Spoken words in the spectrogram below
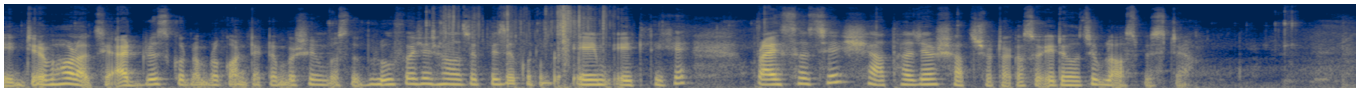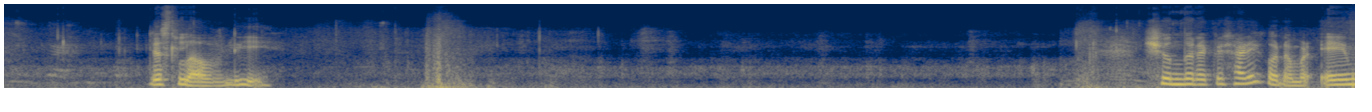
এইট যার ভালো লাগছে। Address, code number contact number, same বস্তু। ব্লু ফ্যাশন হাউসের পেজে কোড নাম্বার এম এইট লিখে প্রাইস আছে সাত হাজার সাতশো টাকা। সো এটা হচ্ছে ব্লাউজ পিসটা জাস্ট লাভলি সুন্দর একটা শাড়ি, কোড নাম্বার এম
